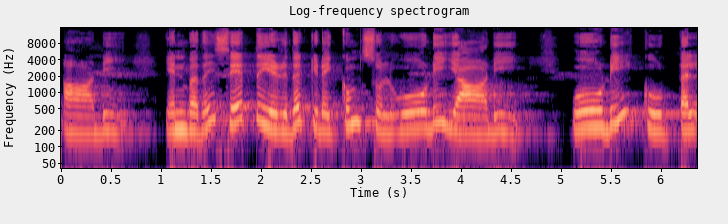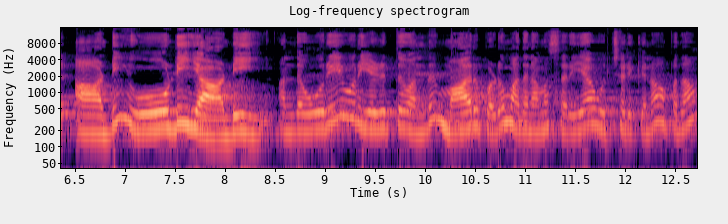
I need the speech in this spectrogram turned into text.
ஆடி என்பதை சேர்த்து எழுத கிடைக்கும் சொல் ஓடி யாடி. ஓடி கூட்டல் ஆடி ஓடியாடி. அந்த ஒரே ஒரு எழுத்து வந்து மாறுபடும். அதை நம்ம சரியாக உச்சரிக்கணும். அப்போ தான்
